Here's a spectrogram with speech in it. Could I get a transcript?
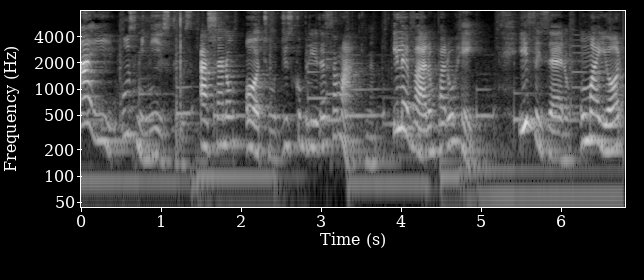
Aí, os ministros acharam ótimo descobrir essa máquina e levaram para o rei e fizeram o maior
